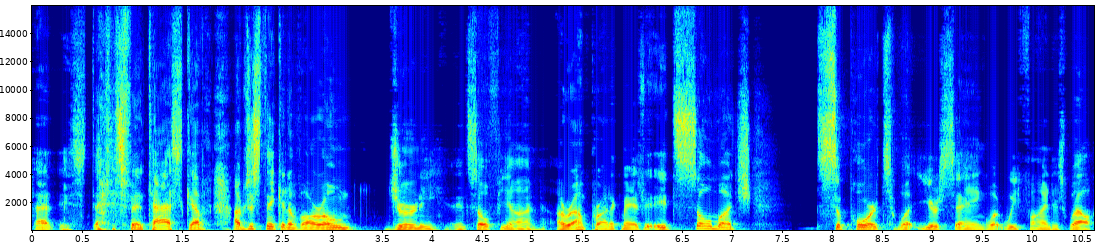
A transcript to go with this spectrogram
That is that is fantastic. I'm, I'm just thinking of our own journey in Sopheon around product management. It's so much supports what you're saying, what we find as well.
